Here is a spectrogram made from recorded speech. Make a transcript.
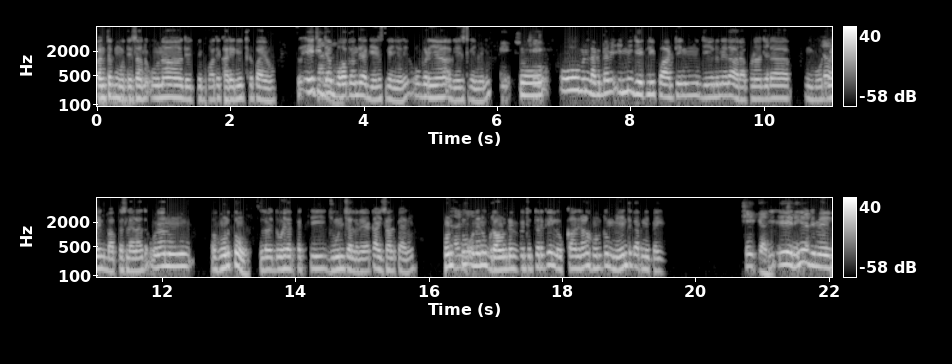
ਪੰਥਕ ਮੁੱਦੇ ਸਨ, ਉਹਨਾਂ ਦੇ ਉੱਤੇ ਬਹੁਤੇ ਖਰੇ ਨਹੀਂ ਉਤਰ ਪਾਏ ਉਹ। ਸੋ ਇਹ ਚੀਜ਼ਾਂ। ਬਹੁਤ ਉਹਦੇ ਅਗੇਂਸਟ ਗਈਆਂ ਨੇ ਉਹ ਬੜੀਆਂ ਅਗੇਂਸਟ ਗਈਆਂ ਨੇ ਸੋ। ਉਹ ਮੈਨੂੰ ਲੱਗਦਾ ਵੀ ਇਮੀਡੀਏਟਲੀ ਪਾਰਟੀ ਨੂੰ ਜੇ ਉਹਨਾਂ ਨੇ ਆਧਾਰ ਆਪਣਾ ਜਿਹੜਾ ਵੋਟ। ਬੈਂਕ ਵਾਪਸ ਲੈਣਾ ਤੇ ਉਹਨਾਂ ਨੂੰ ਹੁਣ ਤੋਂ ਮਤਲਬ 2025 ਜੂਨ ਚੱਲ ਰਿਹਾ 2.5 ਸਾਲ ਪੈ ਗਏ ਹੁਣ ਤੋਂ। ਉਹਨਾਂ ਨੂੰ ਗਰਾਊਂਡ ਦੇ ਵਿੱਚ ਉਤਰ ਕੇ ਲੋਕਾਂ ਦੇ ਨਾਲ ਹੁਣ ਤੋਂ ਮਿਹਨਤ ਕਰਨੀ ਪਈ ਠੀਕ ਹੈ ਜੀ ਇਹ ਨਹੀਂ ਹੈ ਹੈ। ਜਿਵੇਂ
